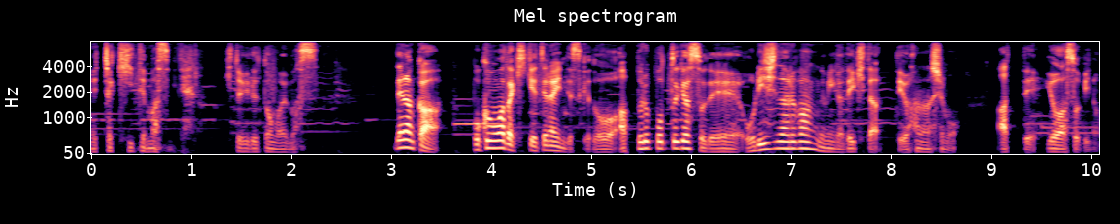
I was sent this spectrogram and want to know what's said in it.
めっちゃ聞いてますみたいな人いると思います。で、なんか、僕もまだ聞けてないんですけど、Apple Podcast でオリジナル番組ができたっていう話もあって、夜遊びの。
